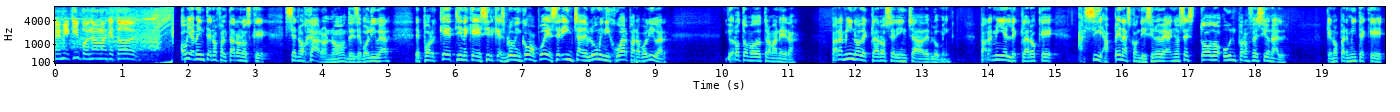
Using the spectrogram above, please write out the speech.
es mi equipo, ¿no? Más que todo. Obviamente no faltaron los que se enojaron, ¿no? Desde Bolívar. ¿Por qué tiene que decir que es Blooming? ¿Cómo puede ser hincha de Blooming y jugar para Bolívar? Yo lo tomo de otra manera. Para mí no declaró ser hincha de Blooming. Para mí él declaró que así, apenas con 19 años, es todo un profesional que no permite que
